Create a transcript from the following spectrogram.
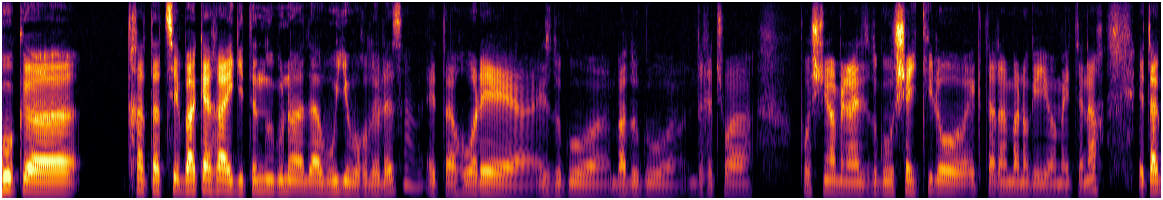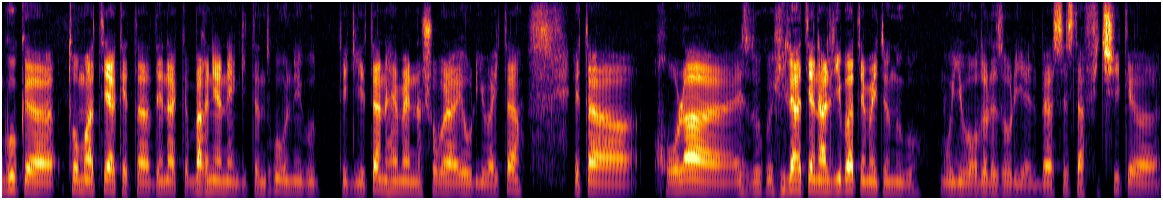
Guk uh, tratatze bakarra egiten duguna da buie bordelez, eta huare ez dugu, badugu, diretsua posina, bena ez dugu 6 kilo hektaran bano gehiago maitenak. Eta guk uh, tomateak eta denak barnean egiten dugu negutegietan, hemen sobera euri baita. Eta jola ez dugu hilatean aldi bat emaiten dugu, goi bordolez hori, behaz ez da fitxik. Uh,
